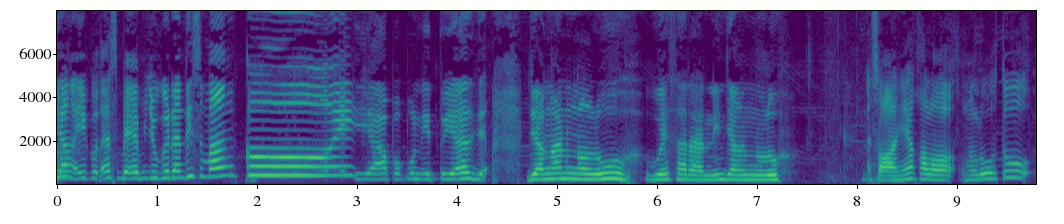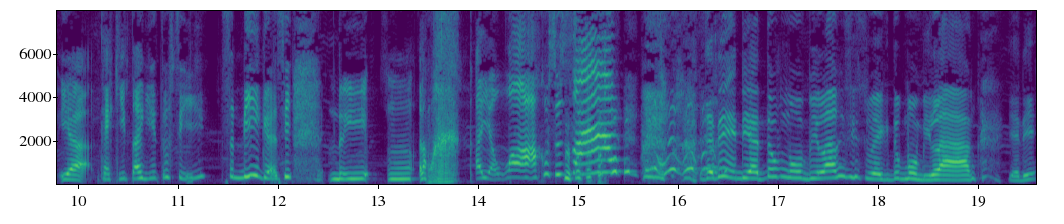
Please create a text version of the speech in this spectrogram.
Yang ikut SBM juga nanti semangkuy Iya apa pun itu ya Jangan ngeluh. Gue saranin jangan ngeluh soalnya kalau ngeluh tuh ya kayak kita gitu sih. Sedih gak sih? Di mm, ay Allah aku susah. Jadi dia tuh mau bilang si Swag tuh mau bilang. Jadi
